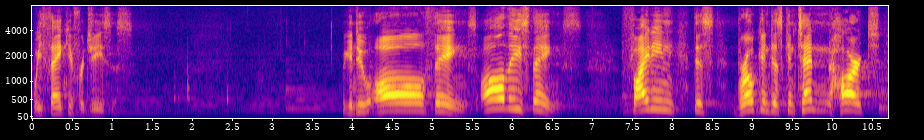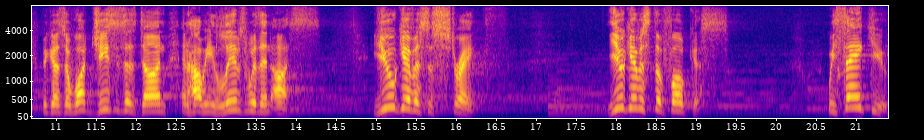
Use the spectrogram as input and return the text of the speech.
we thank you for Jesus. We can do all things, all these things, fighting this broken, discontented heart because of what Jesus has done and how he lives within us. You give us the strength, you give us the focus. We thank you,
